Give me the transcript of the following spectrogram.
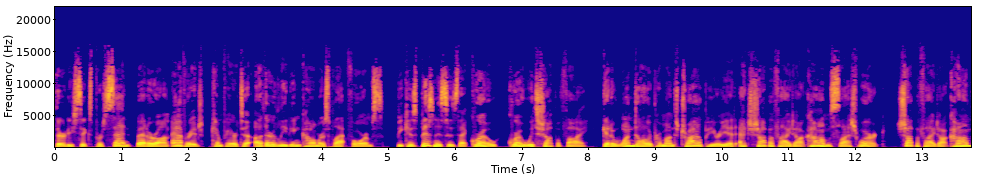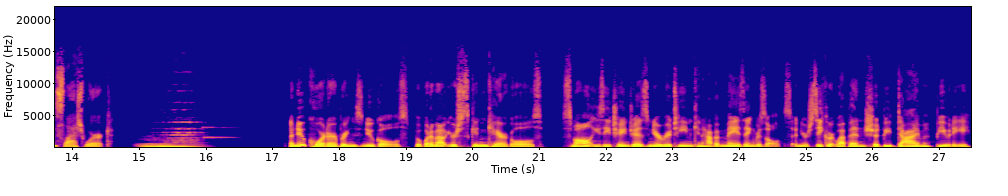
36% better on average compared to other leading commerce platforms because businesses that grow grow with Shopify. Get a $1 per month trial period at shopify.com/work. shopify.com/work. A new quarter brings new goals, but what about your skincare goals? Small, easy changes in your routine can have amazing results, and your secret weapon should be Dime Beauty.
